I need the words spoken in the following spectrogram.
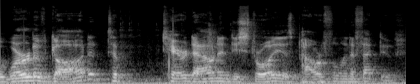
the word of God to tear down and destroy is powerful and effective.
